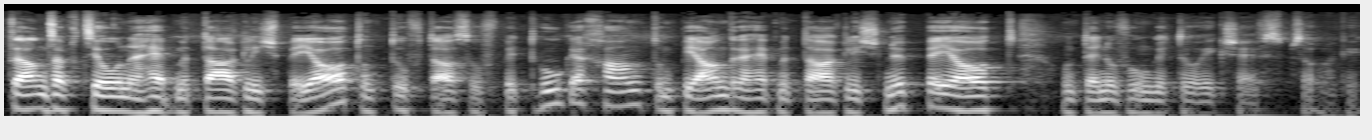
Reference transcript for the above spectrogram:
Transaktionen hat man die Tagliste bejaht und auf das auf Betrug erkannt und bei anderen hat man die Tagliste nicht bejaht und dann auf ungetreue Geschäftsbesorgung.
